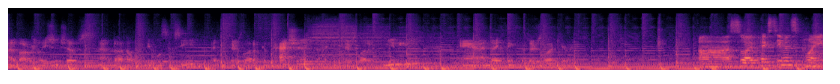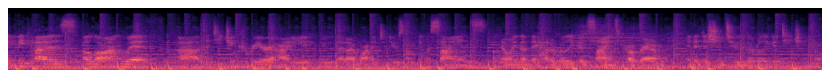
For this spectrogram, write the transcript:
and about relationships and about helping people succeed. I think there's a lot of compassion, I think there's a lot of community, and I think that there's a lot of caring. Uh, so I picked Stevens Point because along with uh, the teaching career, I knew that I wanted to do something with science, knowing that they had a really good science program in addition to the really good teaching program.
